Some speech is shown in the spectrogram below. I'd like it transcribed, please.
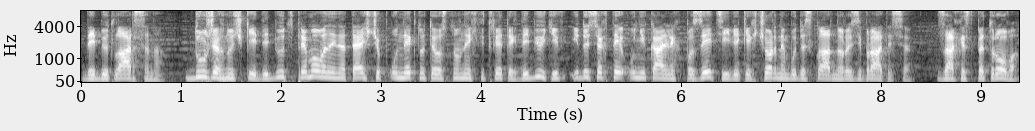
Дебют Ларсена. Дуже гнучкий дебют, спрямований на те, щоб уникнути основних відкритих дебютів і досягти унікальних позицій, в яких чорним буде складно розібратися. Захист Петрова.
